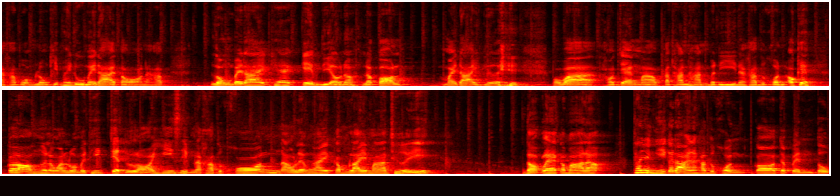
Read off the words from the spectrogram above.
นะครับผมลงคลิปให้ดูไม่ได้ต่อนะครับ ลงไปได้แค่เกมเดียวเนาะแล้วก็ ไม่ได้อีกเลย เพราะว่าเขาแจ้งมากระทันหันพอดีนะครับทุกคน โอเค ก็เงินรางวัลรวมไปที่ 720 นะครับทุกคนเอาแล้วไงกำไรมาเฉย ดอกแรกก็มาแล้ว ถ้าอย่างนี้ก็ได้นะครับทุกคนก็จะเป็นตัว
